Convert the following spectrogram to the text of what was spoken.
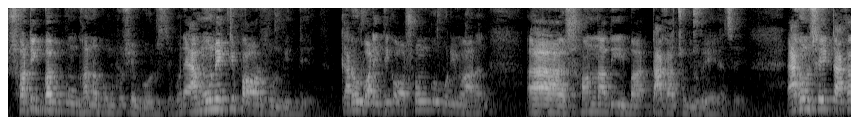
সঠিকভাবে পুঙ্খানুপুঙ্খ সে বলছে? মানে এমন একটি পাওয়ারফুল বিদ্যে। কারোর বাড়ি থেকে অসংখ্য পরিমাণ স্বর্ণাদি বা টাকা চুরি হয়ে গেছে। এখন সেই টাকা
